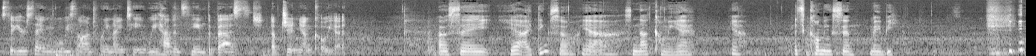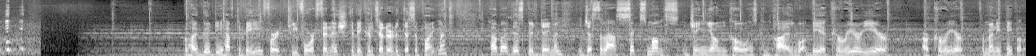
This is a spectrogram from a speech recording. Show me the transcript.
So you're saying what we saw in 2019, we haven't seen the best of Jin Young Ko yet. I would say, yeah, I think so. Yeah, it's not coming yet. Yeah, it's coming soon, maybe. Well, how good do you have to be for a T4 finish to be considered a disappointment? How about this good, Damon? In just the last six months, Jin Young Ko has compiled what would be a career year, or career for many people.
